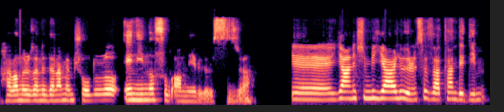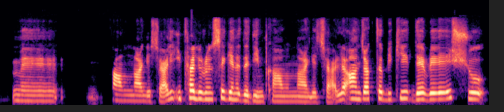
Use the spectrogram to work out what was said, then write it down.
hayvanlar üzerinde denenmemiş olduğunu en iyi nasıl anlayabiliriz sizce? Yani şimdi yerli ürünse zaten dediğim e, kanunlar geçerli. İthal ürünse gene dediğim kanunlar geçerli. Ancak tabii ki devreye şu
